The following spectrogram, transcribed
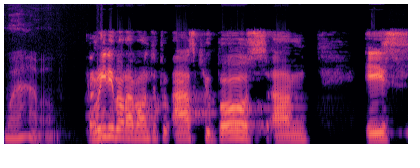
Wow. Really, what I wanted to ask you both um, is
